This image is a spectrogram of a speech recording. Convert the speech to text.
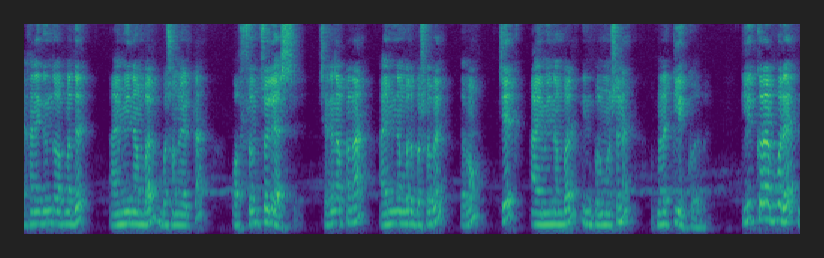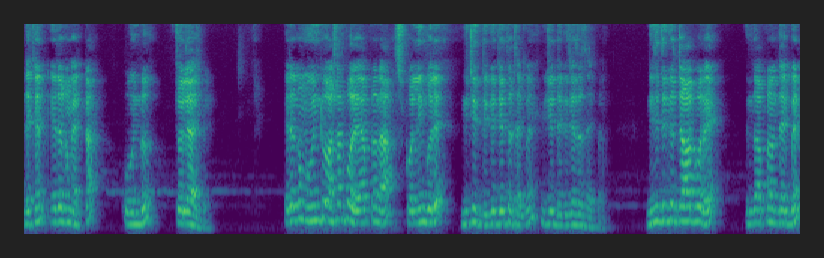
এখানে কিন্তু আপনাদের আইমি নাম্বার বসানোর একটা অপশন চলে আসছে। সেখানে আপনারা আইমি নাম্বার বসাবেন এবং চেক আইমি নাম্বার ইনফরমেশনে আপনারা ক্লিক করবেন। ক্লিক করার পরে দেখেন এরকম একটা উইন্ডো চলে আসবে। এরকম উইন্ডো আসার পরে আপনারা স্ক্রলিং করে নিচের দিকে যেতে থাকবেন, নিচের দিকে যেতে থাকবেন। নিচের দিকে যাওয়ার পরে কিন্তু আপনারা দেখবেন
